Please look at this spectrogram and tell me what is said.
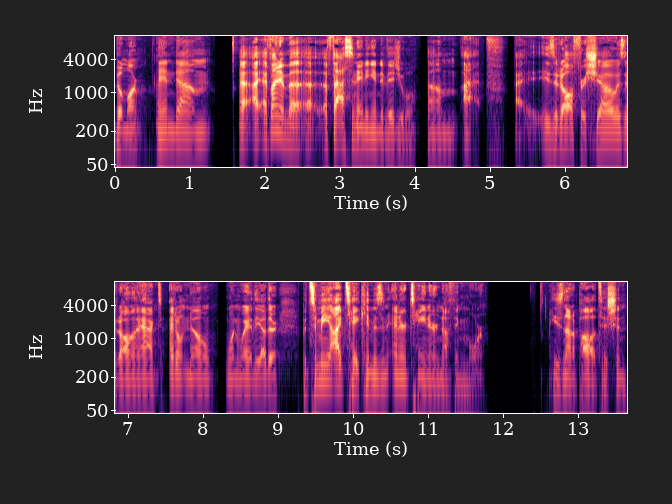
Bill Maher, and um, I, I find him a, a fascinating individual. Um, I, I, is it all for show? Is it all an act? I don't know one way or the other. But to me, I take him as an entertainer, nothing more. He's not a politician,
